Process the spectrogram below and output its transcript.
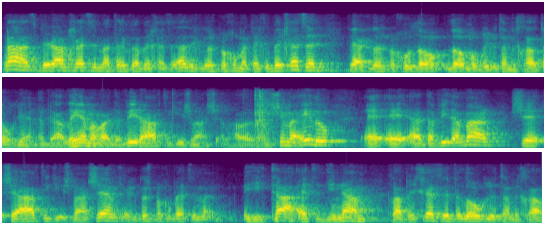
אז ברב חסד מטה כלפי חסד, אז הקדוש ברוך הוא מטה כלפי חסד, והקדוש ברוך הוא לא, לא מוריד אותם בכלל לתוך גיהנם. ועליהם אמר דוד, אהבתי כי ישמע השם. על האנשים האלו, אה, אה, דוד אמר שאהבתי כי ישמע השם, כי הקדוש ברוך הוא בעצם היטה את דינם כלפי חסד, ולא הוריד אותם בכלל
